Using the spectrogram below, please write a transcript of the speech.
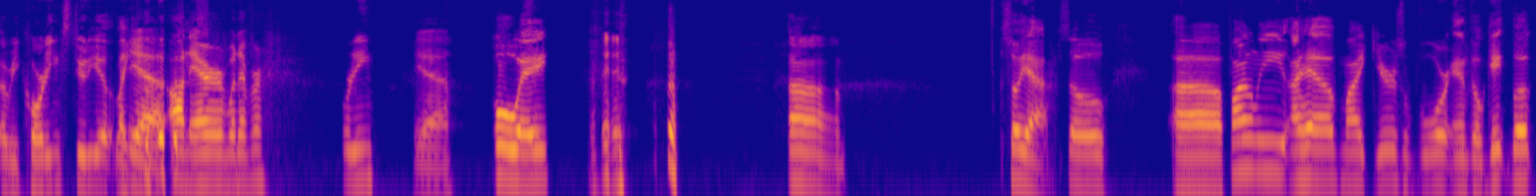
a recording studio like Yeah, on air or whatever. recording. Yeah. Go away. Um. So yeah. So, uh, finally, I have my Gears of War Anvil Gate book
